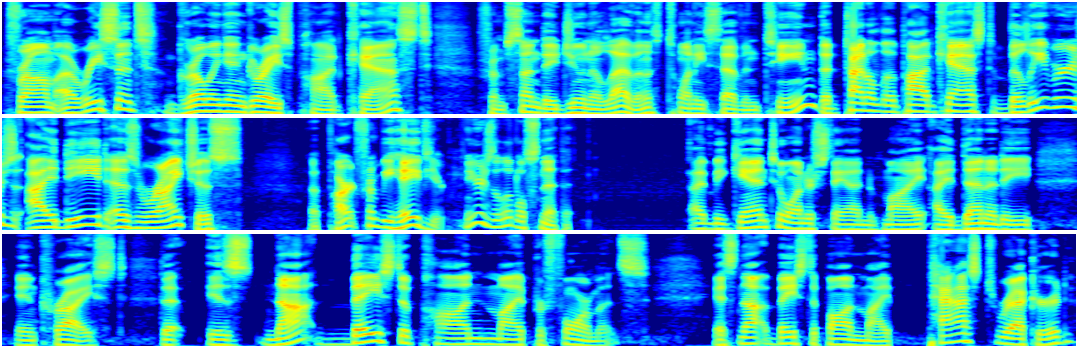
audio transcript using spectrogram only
from a recent Growing in Grace podcast from Sunday, June 11th, 2017. The title of the podcast, Believers ID'd as Righteous Apart from Behavior. Here's a little snippet. I began to understand my identity in Christ that is not based upon my performance. It's not based upon my past record.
